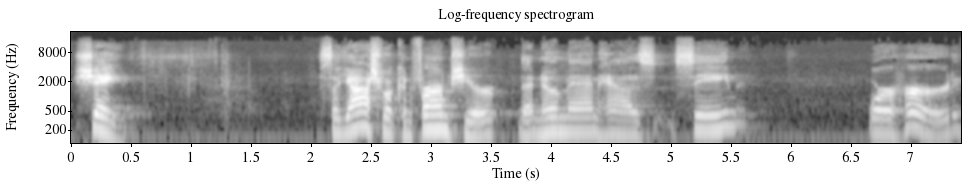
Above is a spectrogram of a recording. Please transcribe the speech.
shape." So Yahshua confirms here that no man has seen or heard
